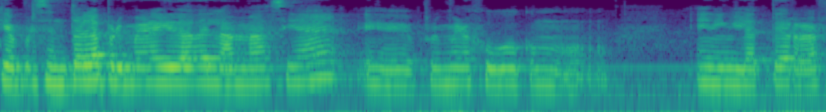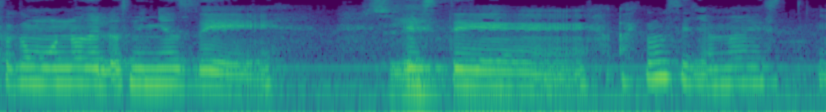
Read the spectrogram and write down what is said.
que presentó la primera idea de la Masia, eh, primero jugó como en Inglaterra, fue como uno de los niños de... Sí. Este. ay, ¿Cómo se llama? Este.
